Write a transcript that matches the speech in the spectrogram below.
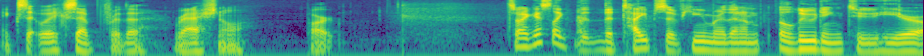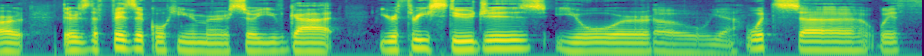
Except except for the rational part. So I guess like the, the types of humor that I'm alluding to here are there's the physical humor. So you've got your Three Stooges, your Oh yeah. what's uh with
